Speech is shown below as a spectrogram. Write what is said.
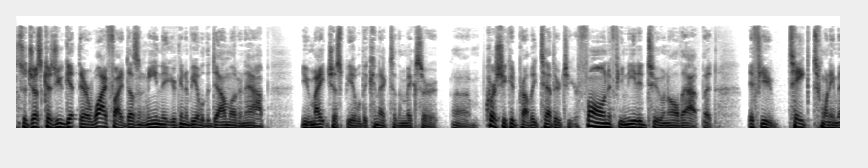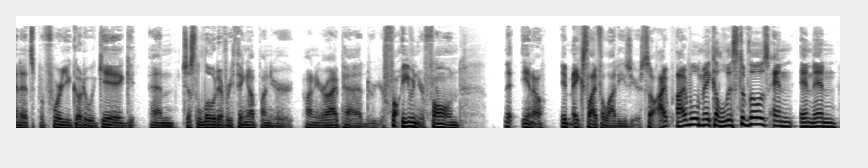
So just because you get their Wi-Fi doesn't mean that you're going to be able to download an app. You might just be able to connect to the mixer. Um, of course, you could probably tether to your phone if you needed to and all that, but if you take 20 minutes before you go to a gig and just load everything up on your on your iPad or your phone, even your phone, you know, it makes life a lot easier. So I, I will make a list of those and and then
